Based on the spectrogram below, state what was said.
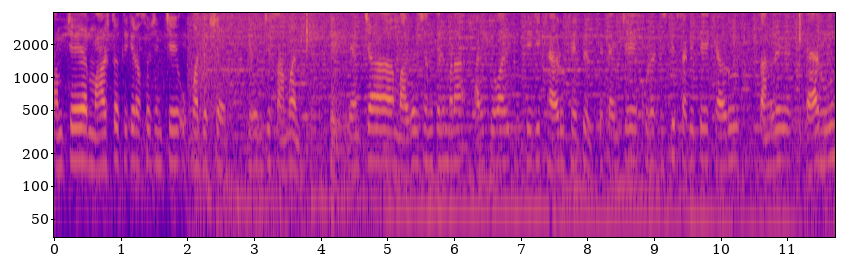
आमचे महाराष्ट्र क्रिकेट असोसिएशनचे उपाध्यक्ष किरणजी सामंत यांच्या मार्गदर्शनाखाली म्हणा आणि किंवा इथे जे खेळाडू खेळतील ते त्यांचे पुढे डिस्ट्रिक्टसाठी ते खेळाडू चांगले तयार होऊन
